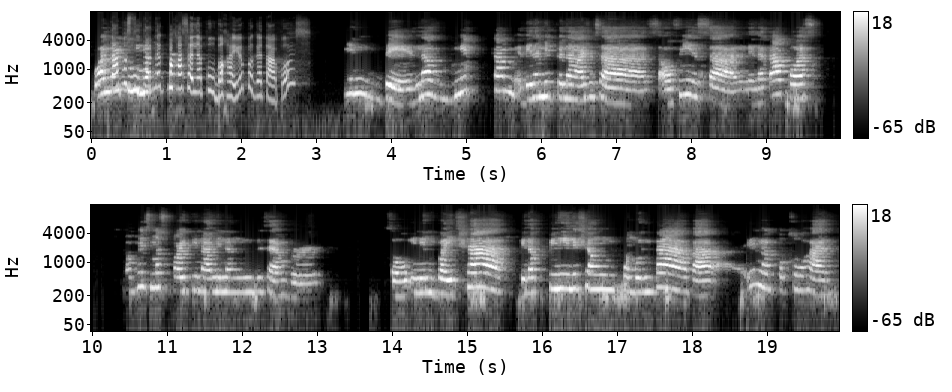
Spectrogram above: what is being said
One Tapos, two tita, months. nagpakasal na po ba kayo pagkatapos? Hindi. Nag-meet kami. Di na-meet ko na nga siya sa, sa office, sa ano nila. Tapos, ang Christmas party namin ng December. So, in-invite siya. Pinap siyang pumunta. Pa, yun, nagtuksuhan.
